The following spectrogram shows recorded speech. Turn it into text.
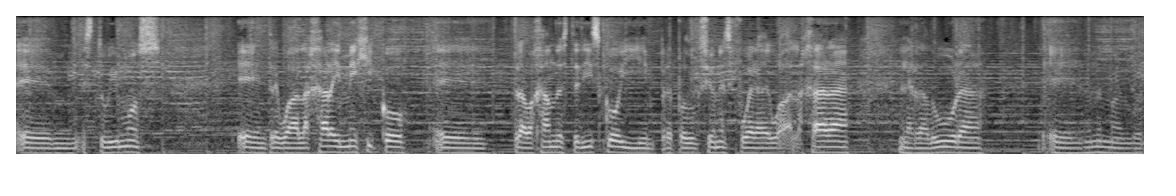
Eh, estuvimos eh, entre Guadalajara y México eh, trabajando este disco y en preproducciones fuera de Guadalajara, en la herradura, eh, ¿dónde más, güey?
